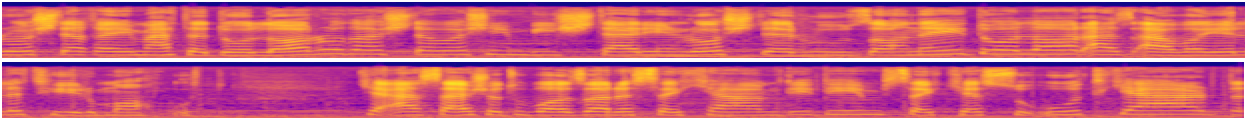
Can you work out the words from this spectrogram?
رشد قیمت دلار رو داشته باشیم. بیشترین رشد روزانه دلار از اوایل تیر ماه بود. که اثرش رو تو بازار سکه هم دیدیم. سکه صعود کرد.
